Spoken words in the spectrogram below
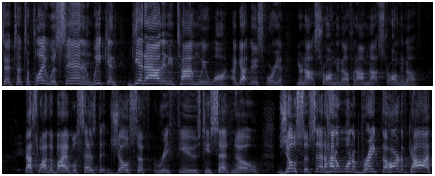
to, to, to, play with sin, and we can get out anytime we want. I got news for you. You're not strong enough, and I'm not strong enough. That's why the Bible says that Joseph refused. He said no. Joseph said, I don't want to break the heart of God.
